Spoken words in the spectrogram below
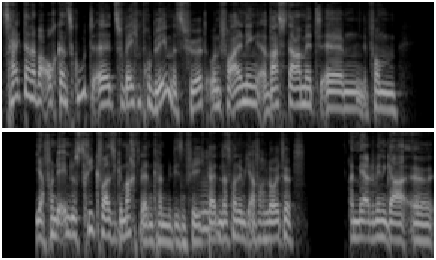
zeigt dann aber auch ganz gut, äh, zu welchen Problemen es führt und vor allen Dingen, was damit ähm, vom ja von der Industrie quasi gemacht werden kann mit diesen Fähigkeiten, dass man nämlich einfach Leute mehr oder weniger äh,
